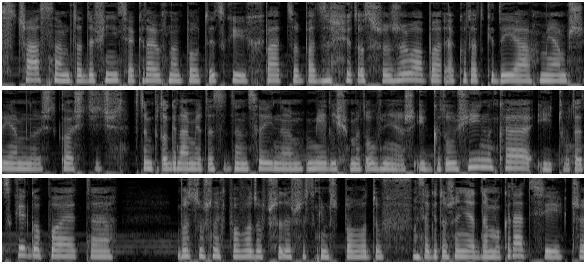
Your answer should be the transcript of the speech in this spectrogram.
z czasem ta definicja krajów nadbałtyckich bardzo, bardzo się rozszerzyła, bo akurat kiedy ja miałam przyjemność gościć w tym programie rezydencyjnym, mieliśmy również i Gruzinkę, i tureckiego poetę, bo z różnych powodów, przede wszystkim z powodów zagrożenia demokracji czy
